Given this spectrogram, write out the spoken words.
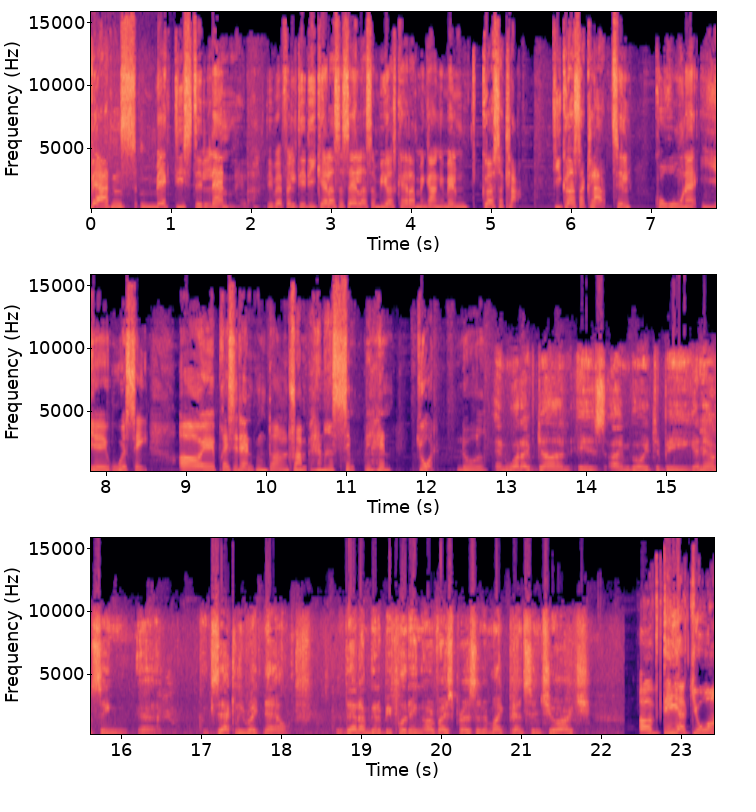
Verdens mægtigste land, eller det er i hvert fald det, de kalder sig selv, og som vi også kalder dem en gang imellem, de gør sig klar. De gør sig klar til corona i øh, USA. Og øh, præsidenten Donald Trump, han har simpelthen gjort noget. And what I've done is I'm going to be announcing uh, exactly right now that I'm going to be putting our Vice President Mike Pence in charge. Og det jeg gjorde,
